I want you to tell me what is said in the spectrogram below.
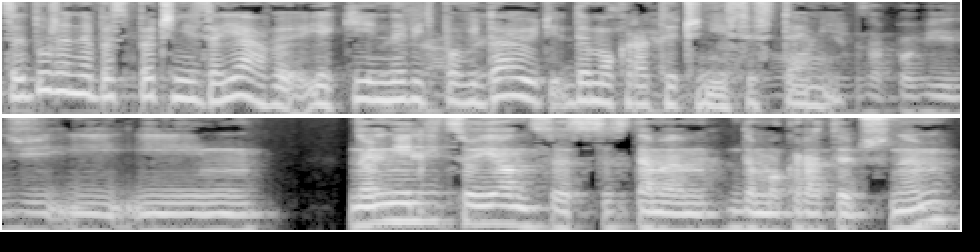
Це дуже небезпечні заяви, які не відповідають демократичній системі. zapowiedzi i, i no, nie licujące z systemem demokratycznym.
